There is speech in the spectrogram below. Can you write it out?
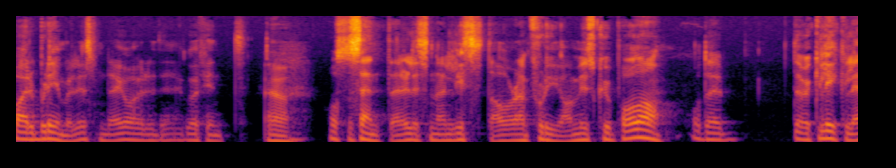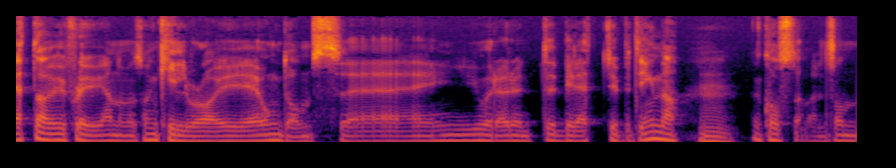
bare bli med, liksom. Det går, det går fint. Ja. Og så sendte jeg liksom en lista over de flyene vi skulle på. da, og det, det var ikke like lett. da, Vi fløy gjennom en sånn Kilroy ungdoms eh, jorda rundt billett-type ting. da. Mm. Det kosta vel sånn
